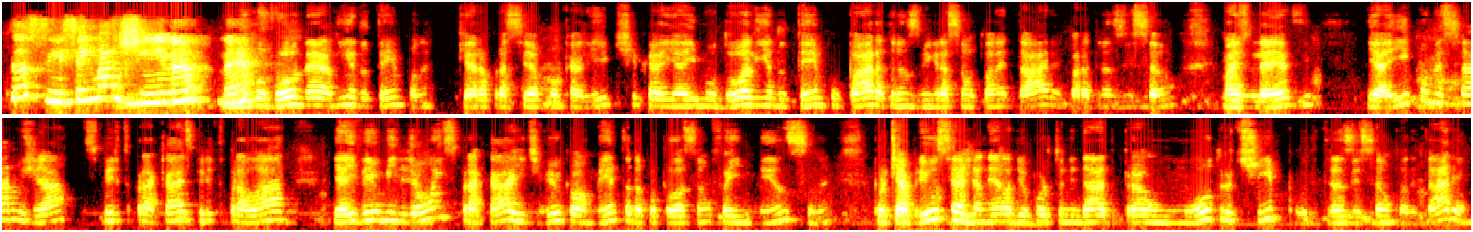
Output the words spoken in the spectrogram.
Então, assim, você imagina, né? Mudou né, a linha do tempo, né? Que era para ser apocalíptica, e aí mudou a linha do tempo para a transmigração planetária, para a transição mais leve. E aí começaram já, espírito para cá, espírito para lá, e aí veio milhões para cá, a gente viu que o aumento da população foi imenso, né? Porque abriu-se a janela de oportunidade para um outro tipo de transição planetária,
